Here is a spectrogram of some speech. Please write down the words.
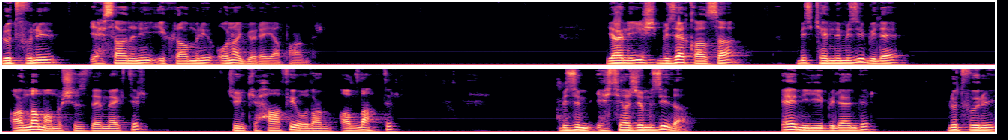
Lütfunu, ihsanını, ikramını ona göre yapandır. Yani iş bize kalsa, biz kendimizi bile anlamamışız demektir. Çünkü hafi olan Allah'tır. Bizim ihtiyacımızı da en iyi bilendir. Lütfunu,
